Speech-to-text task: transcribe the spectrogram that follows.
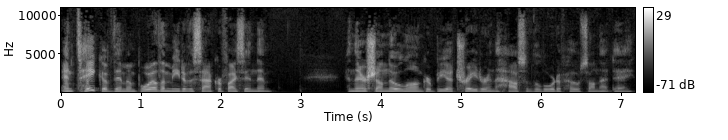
and take of them and boil the meat of the sacrifice in them. And there shall no longer be a trader in the house of the Lord of hosts on that day.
